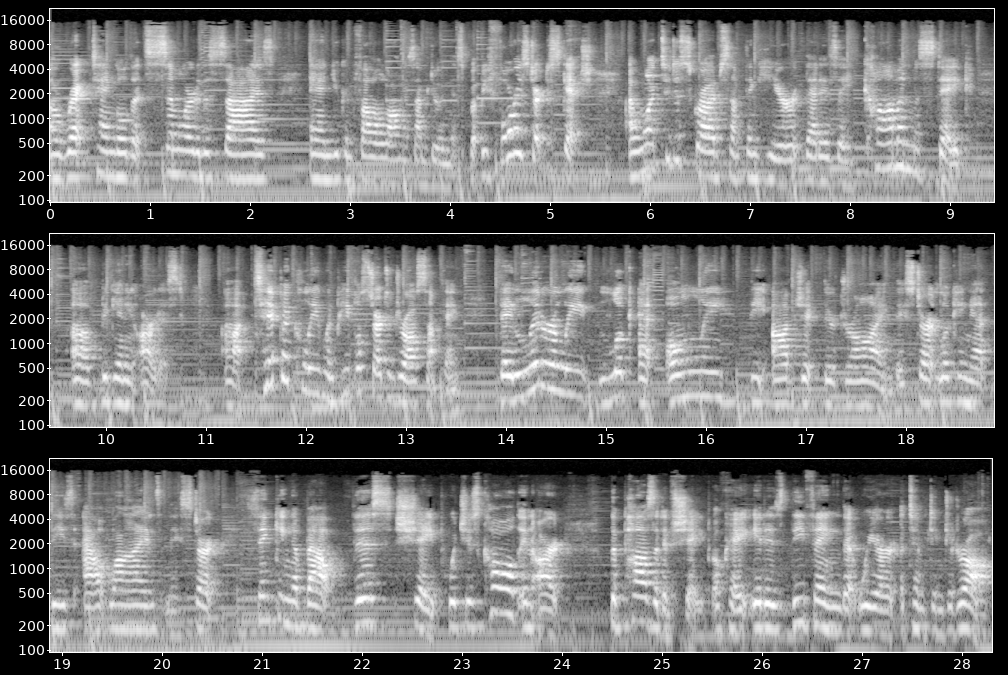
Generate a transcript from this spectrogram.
a rectangle that's similar to the size, and you can follow along as I'm doing this. But before I start to sketch, I want to describe something here that is a common mistake of beginning artists. Uh, typically, when people start to draw something, they literally look at only the object they're drawing. They start looking at these outlines and they start thinking about this shape, which is called in art the positive shape, okay? It is the thing that we are attempting to draw.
